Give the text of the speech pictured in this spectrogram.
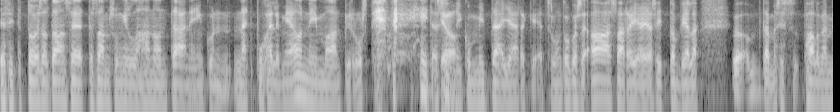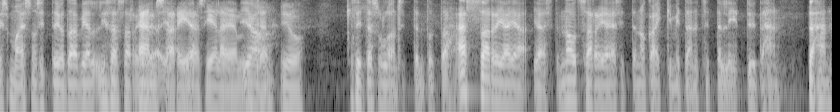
Ja sitten toisaalta on se, että Samsungillahan on tämä, niin kun, näitä puhelimia on niin maanpirusti, että ei tässä Joo. ole niin kuin mitään järkeä. Että sulla on koko se A-sarja ja sitten on vielä tämmöisissä halvemmissa maissa on sitten jotain vielä lisäsarjoja. M-sarjaa ja, siellä ja, ja mitä, joo. Ja sitten sulla on sitten tota S-sarja ja, ja sitten Note-sarja ja sitten on kaikki, mitä nyt sitten liittyy tähän, tähän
